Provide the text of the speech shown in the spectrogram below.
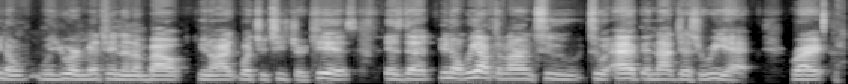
you know when you were mentioning about you know what you teach your kids is that you know we have to learn to to act and not just react right yes.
